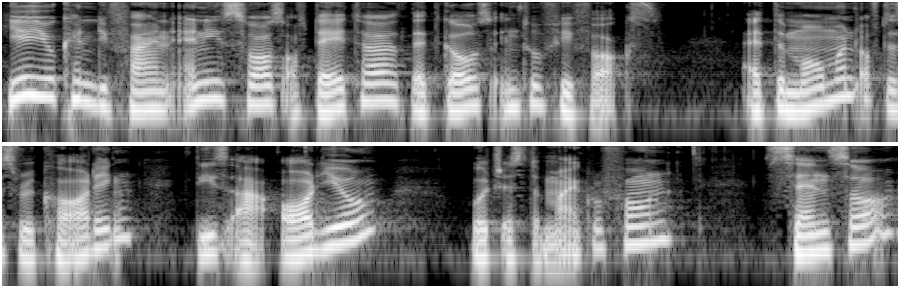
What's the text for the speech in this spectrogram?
Here you can define any source of data that goes into Phyphox. At the moment of this recording, these are audio, which is the microphone, sensor,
